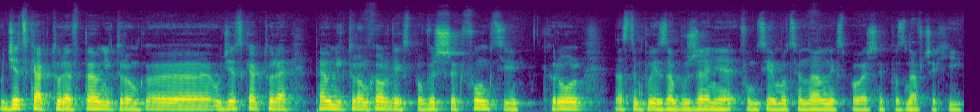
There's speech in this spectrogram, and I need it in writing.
U dziecka, które w pełni, którą, e, u dziecka, które pełni którąkolwiek z powyższych funkcji, król, następuje zaburzenie funkcji emocjonalnych, społecznych, poznawczych i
